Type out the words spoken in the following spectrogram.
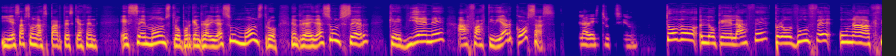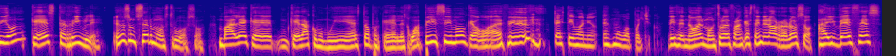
y esas son las partes que hacen ese monstruo, porque en realidad es un monstruo, en realidad es un ser que viene a fastidiar cosas. La destrucción. Todo lo que él hace produce una acción que es terrible. Eso es un ser monstruoso. Vale, que queda como muy esto porque él es guapísimo, ¿qué vamos a decir? Testimonio, es muy guapo el chico. Dice, no, el monstruo de Frankenstein era horroroso. Hay veces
